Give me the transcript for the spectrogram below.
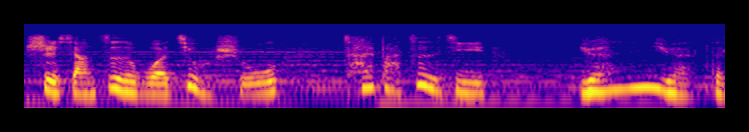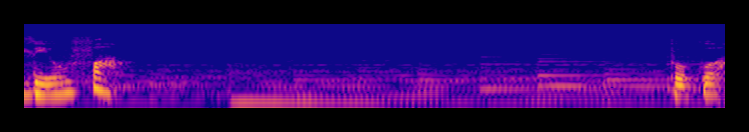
是想自我救赎，才把自己远远的流放。不过，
